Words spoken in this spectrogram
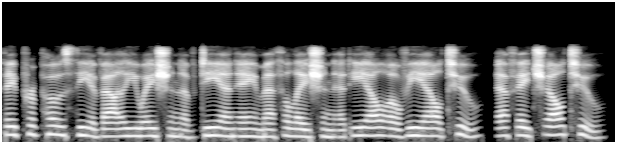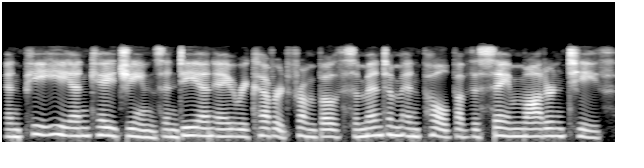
They propose the evaluation of DNA methylation at ELOVL2, FHL2, and PENK genes in DNA recovered from both cementum and pulp of the same modern teeth.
